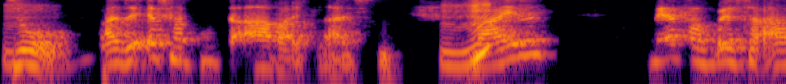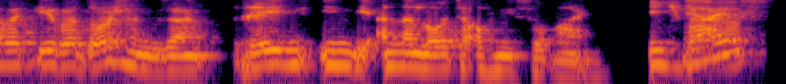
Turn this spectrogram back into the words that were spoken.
Mhm. So, also erstmal gute Arbeit leisten. Mhm. Weil mehrfach besser Arbeitgeber Deutschland gesagt, reden ihnen die anderen Leute auch nicht so rein. Ich ja. weiß,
